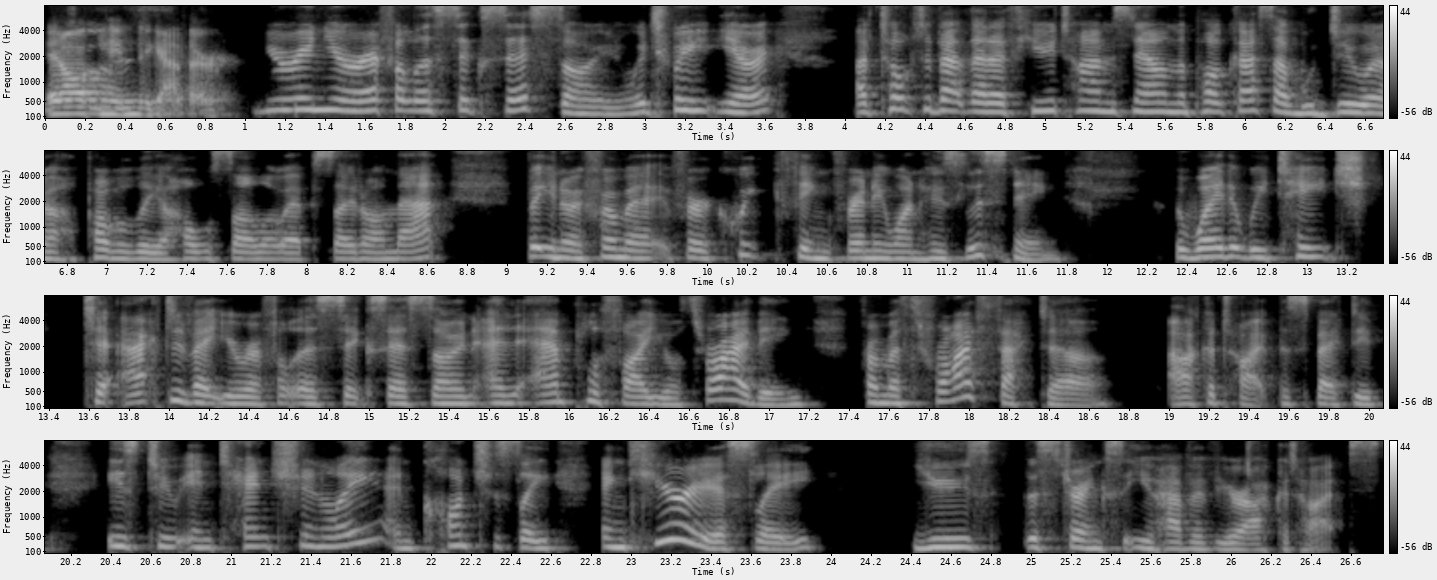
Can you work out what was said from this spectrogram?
it all came together. You're in your effortless success zone, which we, you know, I've talked about that a few times now on the podcast. I will do a probably a whole solo episode on that. But you know, from a for a quick thing for anyone who's listening, the way that we teach to activate your effortless success zone and amplify your thriving from a thrive factor archetype perspective is to intentionally and consciously and curiously use the strengths that you have of your archetypes.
